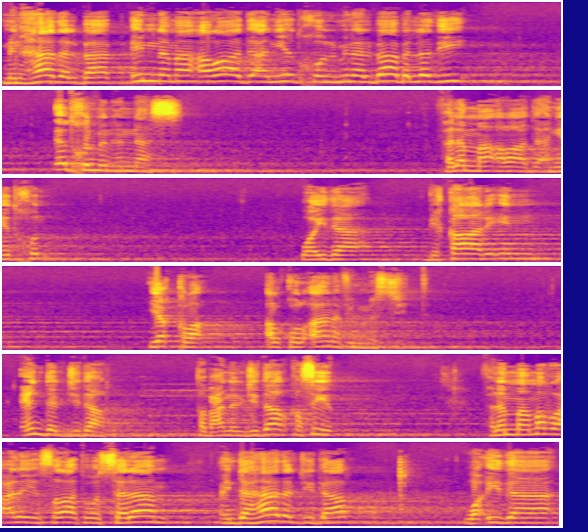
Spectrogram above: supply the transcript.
من هذا الباب إنما أراد أن يدخل من الباب الذي يدخل منه الناس. فلما أراد أن يدخل وإذا بقارئ يقرأ القرآن في المسجد عند الجدار. طبعا الجدار قصير. فلما مر عليه الصلاة والسلام عند هذا الجدار وإذا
